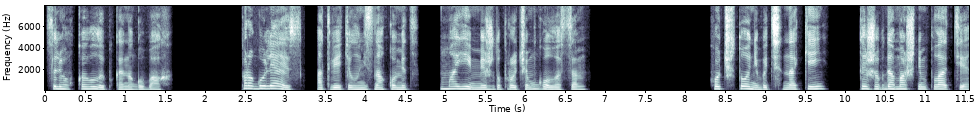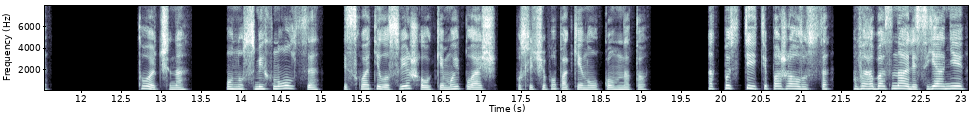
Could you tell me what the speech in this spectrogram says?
с легкой улыбкой на губах. «Прогуляюсь», — ответил незнакомец, моим, между прочим, голосом. «Хоть что-нибудь накинь, ты же в домашнем платье». «Точно». Он усмехнулся и схватил с вешалки мой плащ, после чего покинул комнату. «Отпустите, пожалуйста, вы обознались, я не...»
